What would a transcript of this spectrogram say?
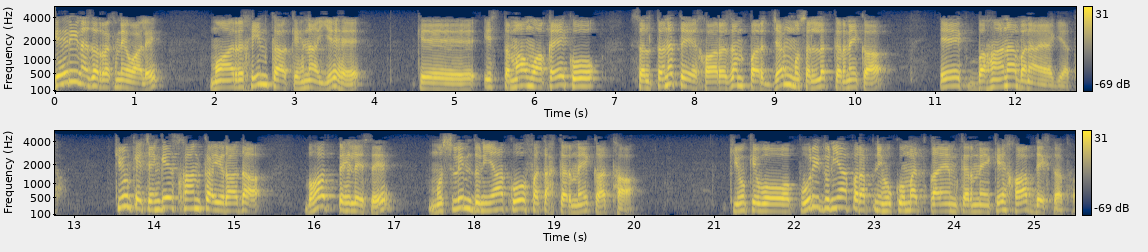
گہری نظر رکھنے والے معرخین کا کہنا یہ ہے کہ اس تمام واقعے کو سلطنت خوارزم پر جنگ مسلط کرنے کا ایک بہانہ بنایا گیا تھا۔ کیونکہ چنگیز خان کا ارادہ بہت پہلے سے مسلم دنیا کو فتح کرنے کا تھا۔ کیونکہ وہ پوری دنیا پر اپنی حکومت قائم کرنے کے خواب دیکھتا تھا۔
